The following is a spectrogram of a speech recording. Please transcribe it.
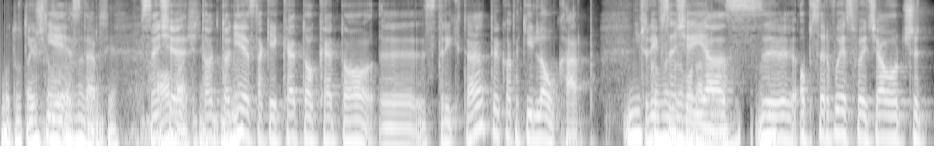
Bo tutaj już są nie jestem. wersje. W sensie O, to, to nie jest takie keto, keto y, stricte, tylko taki low carb. Nisko Czyli w sensie ja z, y, obserwuję swoje ciało, czy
